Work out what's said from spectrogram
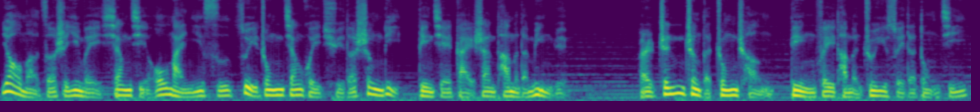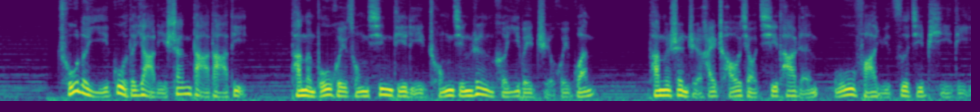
要么则是因为相信欧迈尼斯最终将会取得胜利，并且改善他们的命运。而真正的忠诚并非他们追随的动机。除了已故的亚历山大大帝，他们不会从心底里崇敬任何一位指挥官，他们甚至还嘲笑其他人无法与自己匹敌。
